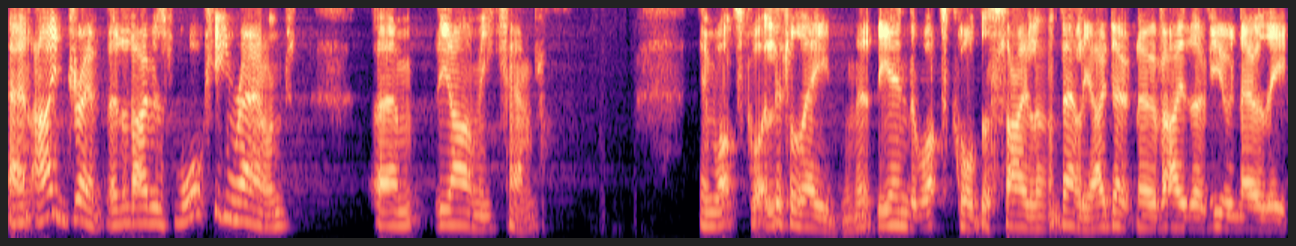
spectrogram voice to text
And I dreamt that I was walking around um, the army camp in what's called a Little Aden at the end of what's called the Silent Valley. I don't know if either of you know the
